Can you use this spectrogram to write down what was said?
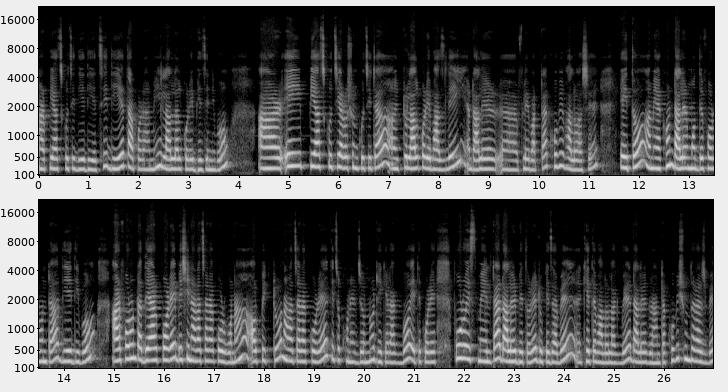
আর পেঁয়াজ কুচি দিয়ে দিয়েছি, দিয়ে তারপরে আমি লাল লাল করে ভেজে নিব। আর এই পেঁয়াজ কুচি আর রসুন কুচিটা একটু লাল করে ভাজলেই ডালের ফ্লেভারটা খুবই ভালো আসে। এই তো আমি এখন ডালের মধ্যে ফোড়নটা দিয়ে দিব। আর ফোড়নটা দেওয়ার পরে বেশি নাড়াচাড়া করব না, অল্প একটু নাড়াচাড়া করে কিছুক্ষণের জন্য ঢেকে রাখব। এতে করে পুরো স্মেলটা ডালের ভেতরে ঢুকে যাবে, খেতে ভালো লাগবে, ডালের গ্রানটা খুবই সুন্দর আসবে।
